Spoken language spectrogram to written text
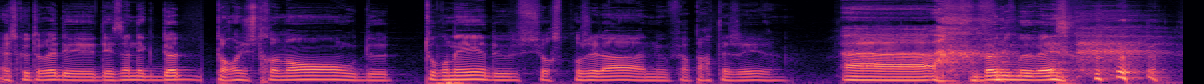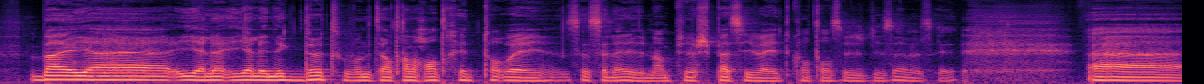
Est-ce que tu aurais des, des anecdotes d'enregistrement ou de tournée de, sur ce projet-là à nous faire partager euh... Bonne ou mauvaise? Bah, il y a, y a l'anecdote où on était en train de rentrer de tour. Ouais, ça, celle-là, je sais pas s'il va être content si je dis ça, mais c'est. Euh,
